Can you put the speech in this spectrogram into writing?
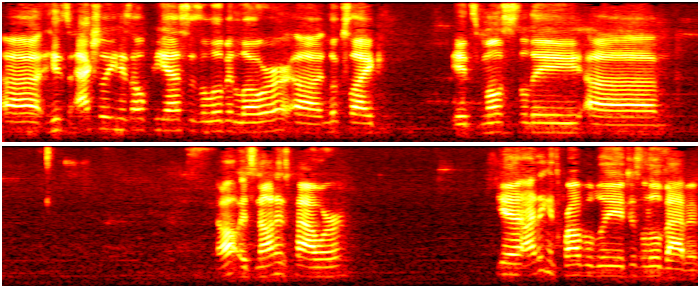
Uh, his actually his OPS is a little bit lower. Uh, it looks like it's mostly. Um, oh, it's not his power. Yeah, I think it's probably just a little BABIP.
